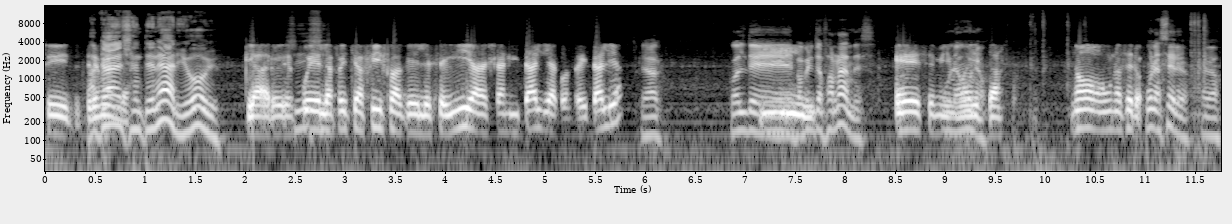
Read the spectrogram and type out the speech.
Sí, Acá tremenda. en Centenario, obvio. Claro, y después Sí, sí. la fecha FIFA que le seguía allá en Italia contra Italia. Claro. Gol de Y- Papito Fernández. Ese mismo, Uno a ahí uno. está. No, 1-0. 1 a 0. Ahí va.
